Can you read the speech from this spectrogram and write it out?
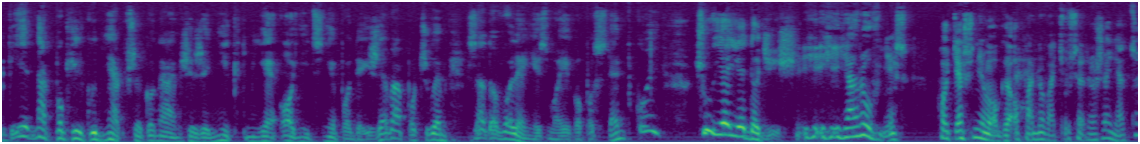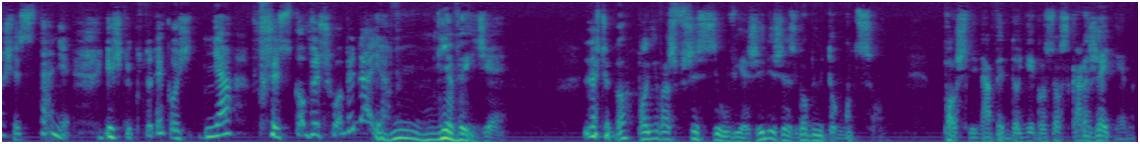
Gdy jednak po kilku dniach przekonałem się, że nikt mnie o nic nie podejrzewa, poczułem zadowolenie z mojego postępku i czuję je do dziś. Ja również, chociaż nie mogę opanować przerażenia. Co się stanie, jeśli któregoś dnia wszystko wyszłoby na jaw? Nie wyjdzie, Dlaczego? ponieważ wszyscy uwierzyli, że zrobił to Goodson. Poszli nawet do niego z oskarżeniem,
